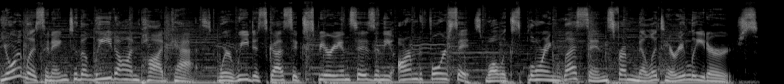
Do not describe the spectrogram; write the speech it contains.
You're listening to the Lead On podcast, where we discuss experiences in the armed forces while exploring lessons from military leaders.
